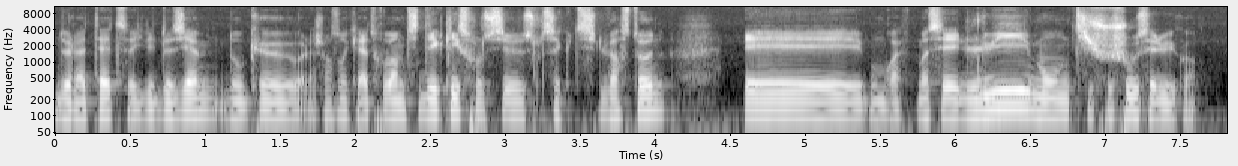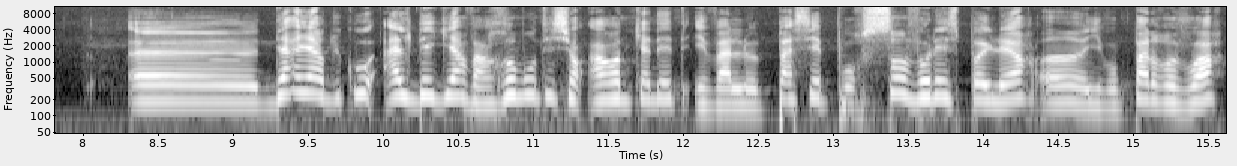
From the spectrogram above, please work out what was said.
de la tête, il est deuxième. Donc euh, voilà, j'ai l'impression qu'il a trouvé un petit déclic sur le circuit de Silverstone. Et bon, bref, moi, c'est lui, mon petit chouchou, c'est lui, quoi. Euh, derrière, du coup, Aldeguer va remonter sur Aaron Canet et va le passer pour s'envoler. Spoiler, hein, ils vont pas le revoir.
